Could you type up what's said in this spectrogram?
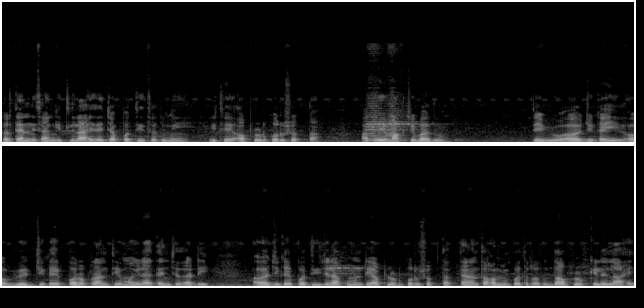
तर त्यांनी सांगितलेलं आहे त्याच्या पतीचं तुम्ही इथे अपलोड करू शकता. आता हे मागची बाजू. ते जी काही जी काही परप्रांतीय महिला आहे त्यांच्यासाठी जी काही पतीचे डॉक्युमेंट ते अपलोड करू शकतात. त्यानंतर हमीपत्रसुद्धा अपलोड केलेलं आहे.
